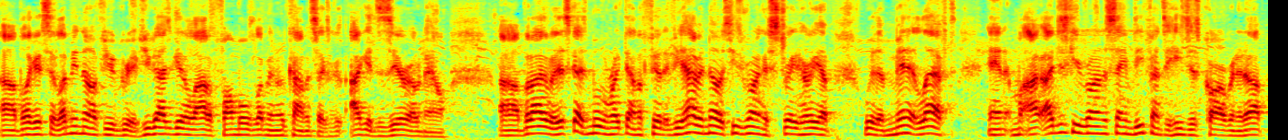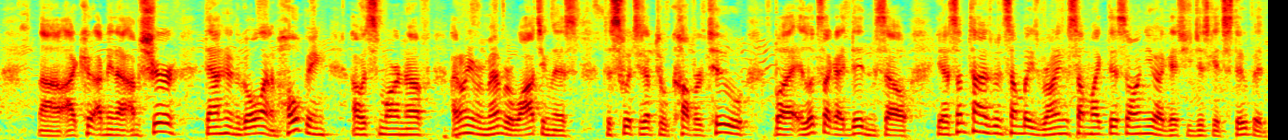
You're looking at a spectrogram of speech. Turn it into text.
Uh, but like I said, let me know if you agree. If you guys get a lot of fumbles, let me know in the comment section. I get zero now. Uh, but either way, this guy's moving right down the field. If you haven't noticed, he's running a straight hurry up with a minute left, and I just keep running the same defense, and he's just carving it up. Uh, I could, I mean, I'm sure down here in the goal line, I'm hoping I was smart enough. I don't even remember watching this to switch it up to a cover two, but it looks like I didn't. So, you know, sometimes when somebody's running something like this on you, I guess you just get stupid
